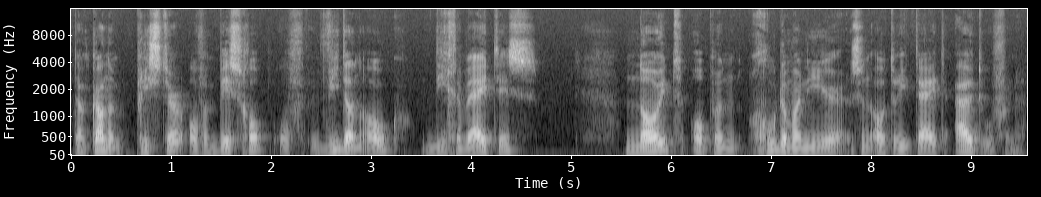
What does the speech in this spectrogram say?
dan kan een priester of een bisschop of wie dan ook die gewijd is, nooit op een goede manier zijn autoriteit uitoefenen.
